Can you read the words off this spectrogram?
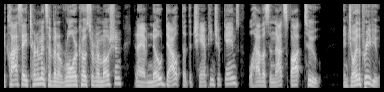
The Class A tournaments have been a roller coaster of emotion, and I have no doubt that the championship games will have us in that spot too. Enjoy the preview.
